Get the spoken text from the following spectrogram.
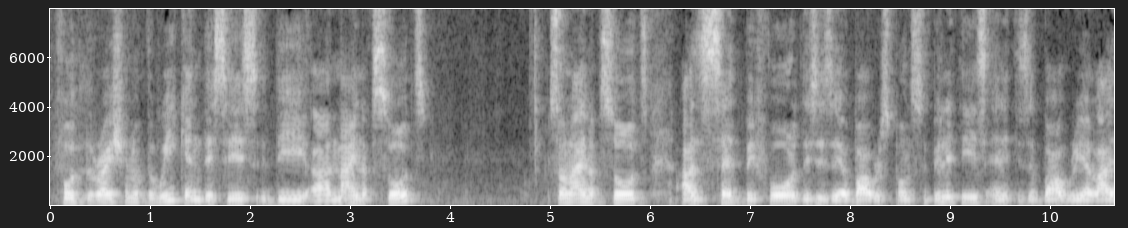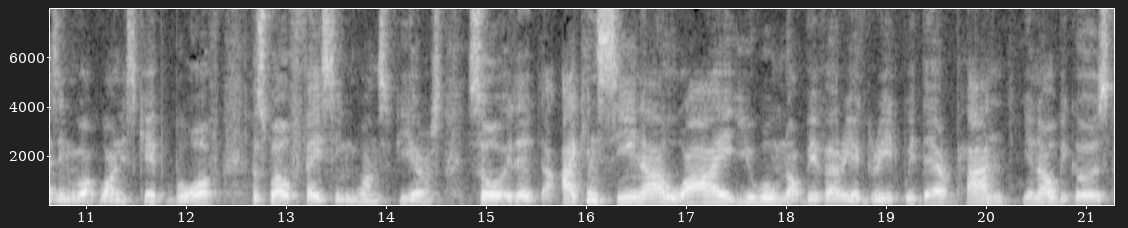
for the duration of the week, and this is the uh, Nine of Swords. So Nine of Swords, as said before, this is about responsibilities and it is about realizing what one is capable of, as well facing one's fears. So it, I can see now why you will not be very agreed with their plan, you know, because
